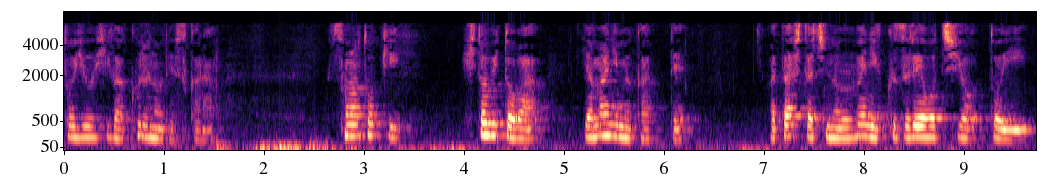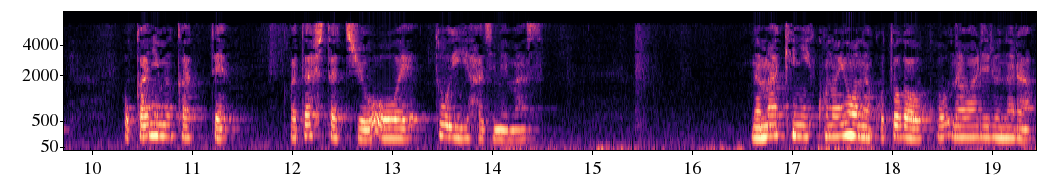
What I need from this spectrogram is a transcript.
という日が来るのですから、その時、人々は山に向かって私たちの上に崩れ落ちよと言い、丘に向かって私たちを覆えと言い始めます。生木にこのようなことが行われるなら、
